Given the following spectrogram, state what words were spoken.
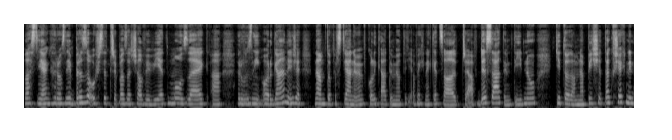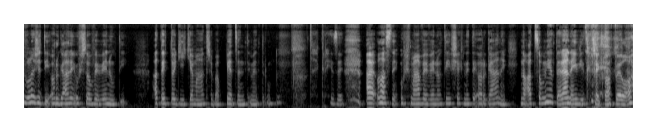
vlastně jak hrozně brzo už se třeba začal vyvíjet mozek a různý Mhm. orgány, že nám to prostě, já nevím v kolikátém, jo, teď abych nekecala, ale třeba v desátém týdnu ti to tam napíše, tak všechny důležité orgány už jsou vyvinutý. A teď to dítě má třeba 5 centimetrů. To je crazy. A vlastně už má vyvinutý všechny ty orgány. No a co mě teda nejvíc překvapilo,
